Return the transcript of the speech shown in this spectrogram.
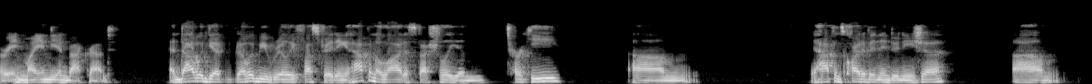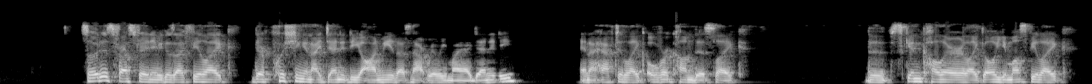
or in my Indian background and that would get that would be really frustrating. It happened a lot, especially in Turkey. Um, it happens quite a bit in Indonesia. Um, so it is frustrating because I feel like they're pushing an identity on me that's not really my identity, and I have to like overcome this like the skin color, like oh you must be like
